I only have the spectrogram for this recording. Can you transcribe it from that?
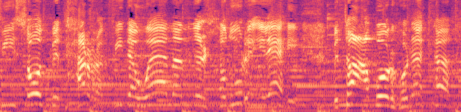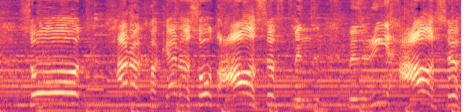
في صوت بيتحرك في دوامة من الحضور الإلهي. بتعبر هناك صوت حركة كان صوت عاصف من من ريح عاصف.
